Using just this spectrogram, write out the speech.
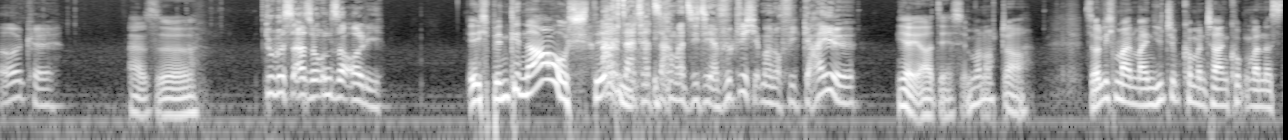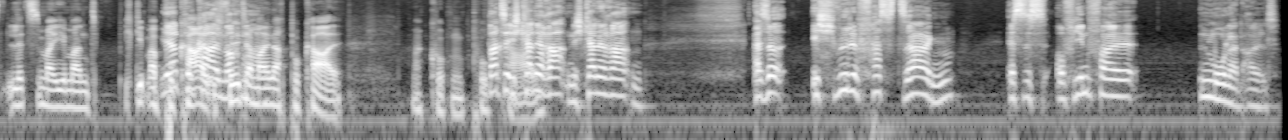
Okay. Also, Du bist also unser Olli. ich bin genau, stimmt. Ach, da, Tatsache, man sieht ja wirklich immer noch, wie geil. Ja, ja, der ist immer noch da. Soll ich mal in meinen YouTube-Kommentaren gucken, wann das letzte Mal jemand. Ich gebe mal Pokal, Ja, Pokal, ich filter mal. mal. nach Pokal. Mal gucken, Pokal. Warte, ich kann erraten, ich kann erraten. Also, ich würde fast sagen, es ist auf jeden Fall ein Monat alt.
